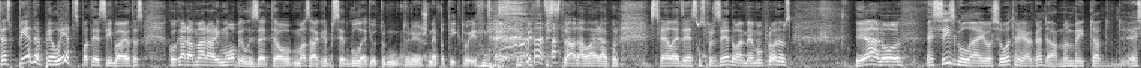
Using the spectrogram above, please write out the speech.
tas pieder pie lietas patiesībā, jo tas kaut kādā mērā arī mobilizē. Tev mazāk gribas iet gulēt, jo tur vienkārši nepatīk to darīt. Tāpēc tas strādā vairāk un spēlē dziesmas par ziedojumiem. Un, protams, Jā, nu. Es izgulējos otrajā gadā. Man bija tāda, es,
